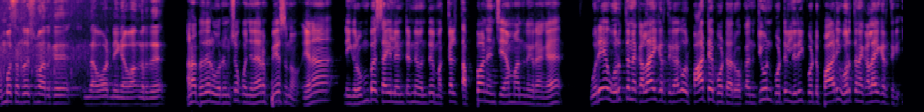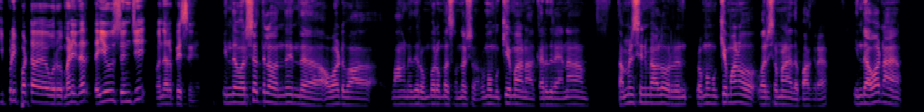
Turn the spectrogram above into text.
ரொம்ப சந்தோஷமா இருக்கு இந்த அவார்ட் நீங்க வாங்குறது. ஆனா பிரதர் ஒரு நிமிஷம் கொஞ்ச நேரம் பேசணும். ஏன்னா நீங்க ரொம்ப சைலண்ட்னு வந்து மக்கள் தப்பா நினைச்சு ஏமாந்துனுக்குறாங்க ஒரே ஒருத்தனை கலாய்க்கிறதுக்காக ஒரு பாட்டே போட்டார். உட்காந்து டியூன் போட்டு லிரிக் போட்டு பாடி ஒருத்தனை கலாய்க்கிறதுக்கு. இப்படிப்பட்ட ஒரு மனிதர் தயவு செஞ்சு கொஞ்ச நேரம் பேசுங்க. இந்த வருஷத்தில் வந்து இந்த அவார்டு வா வாங்கினது ரொம்ப ரொம்ப சந்தோஷம். ரொம்ப முக்கியமாக நான் கருதுறேன். ஏன்னா தமிழ் சினிமாவில் ஒரு ரெண்- ரொம்ப முக்கியமான வருஷமாக நான் இதை பார்க்குறேன் இந்த அவார்ட் நான்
